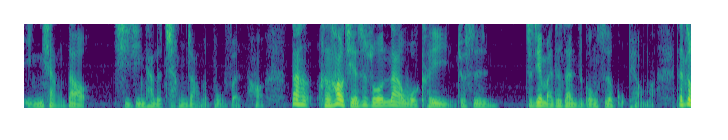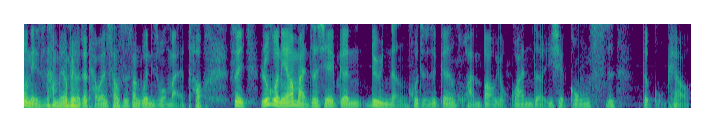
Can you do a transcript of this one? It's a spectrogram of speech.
影响到基金它的成长的部分。好，那很好奇的是说，那我可以就是直接买这三只公司的股票嘛？但重点是他们又没有在台湾上市上柜？你怎么买得到？所以如果你要买这些跟绿能或者是跟环保有关的一些公司的股票。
